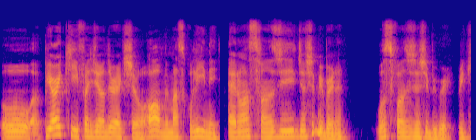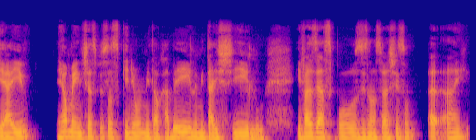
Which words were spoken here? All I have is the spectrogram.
O pior que fã de One Direction, homem, masculino, eram as fãs de Justin Bieber, né? Os fãs de Justin Bieber. Porque aí, realmente, as pessoas queriam imitar o cabelo, imitar estilo e fazer as poses. Nossa, eu achei isso. Ai.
